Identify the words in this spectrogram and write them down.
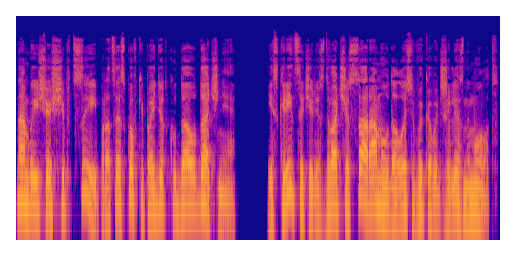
Нам бы еще щипцы, и процесс ковки пойдет куда удачнее. Крицы через два часа Раму удалось выковать железный молот.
